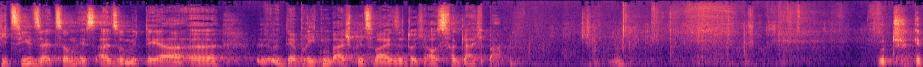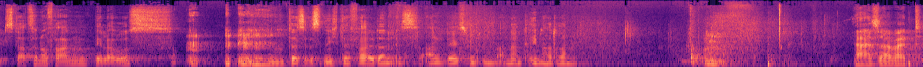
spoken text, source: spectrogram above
Die Zielsetzung ist also mit der äh, der Briten beispielsweise durchaus vergleichbar. Gut, gibt es dazu noch Fragen? Belarus? Das ist nicht der Fall. Dann ist Andres mit einem anderen Thema dran. Ja, Herr Seibert,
